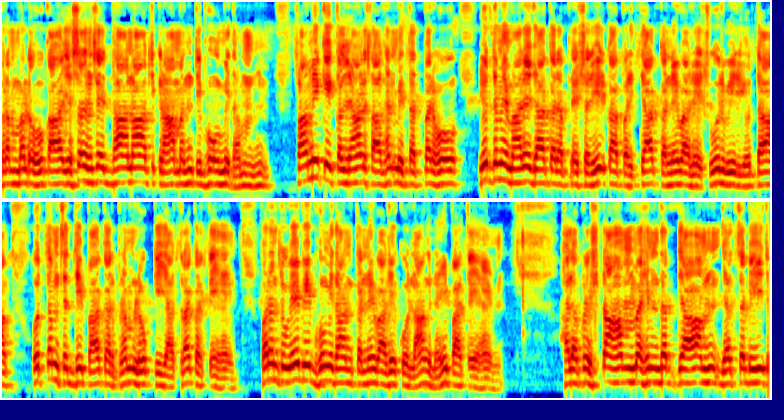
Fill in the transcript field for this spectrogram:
ब्रह्मलोकाय संसिद्धा नातिक्रामंति भूमिधम स्वामी के कल्याण साधन में तत्पर हो, युद्ध में मारे जाकर अपने शरीर का परित्याग करने वाले शूरवीर योद्धा उत्तम सिद्धि पाकर ब्रह्मलोक की यात्रा करते हैं, परंतु वे भी भूमिदान करने वाले को लांग नहीं पाते हैं। हलकृष्णाम महिम दद्याम यत्स बीज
